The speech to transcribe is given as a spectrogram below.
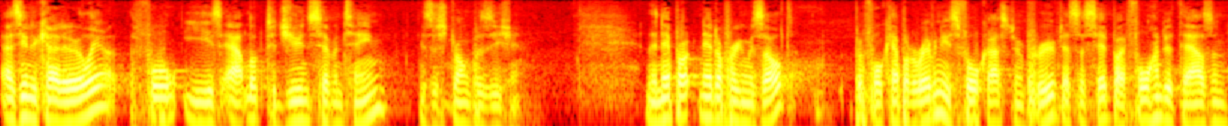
As indicated earlier, the full year's outlook to June 2017 is a strong position. The net operating result before capital revenue is forecast to improve, as I said, by 400,000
